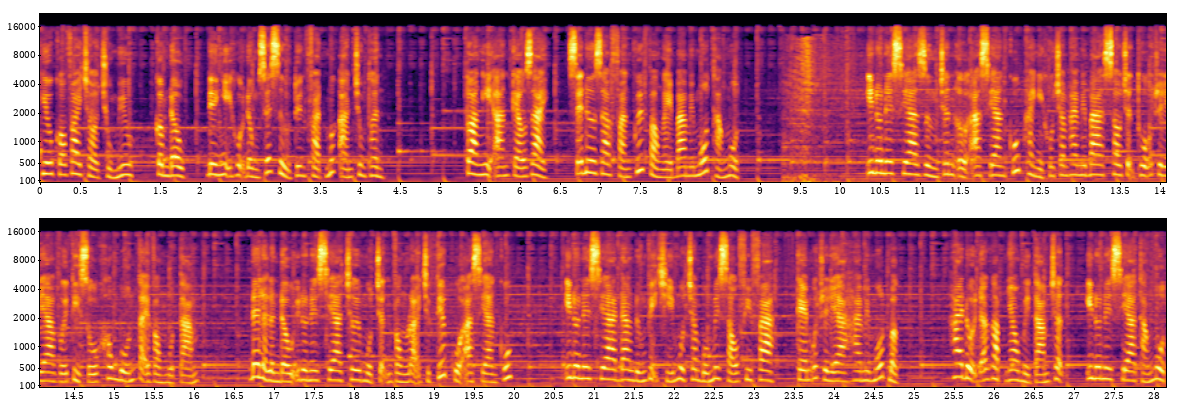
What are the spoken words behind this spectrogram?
Hiếu có vai trò chủ mưu, cầm đầu, đề nghị hội đồng xét xử tuyên phạt mức án trung thân. Tòa nghị án kéo dài sẽ đưa ra phán quyết vào ngày 31 tháng 1. Indonesia dừng chân ở ASEAN Cup 2023 sau trận thua Australia với tỷ số 0-4 tại vòng 1/8. Đây là lần đầu Indonesia chơi một trận vòng loại trực tiếp của ASEAN Cup. Indonesia đang đứng vị trí 146 FIFA, kém Australia 21 bậc. Hai đội đã gặp nhau 18 trận, Indonesia thắng 1,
